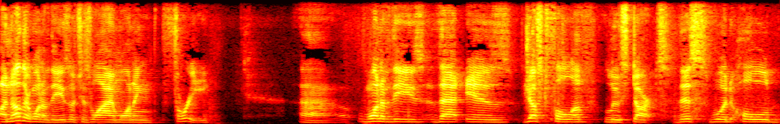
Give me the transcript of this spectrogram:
another one of these, which is why I'm wanting three. Uh, one of these that is just full of loose darts. This would hold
